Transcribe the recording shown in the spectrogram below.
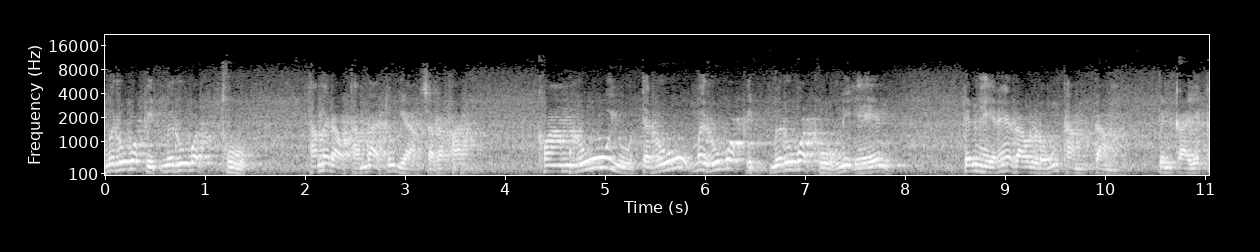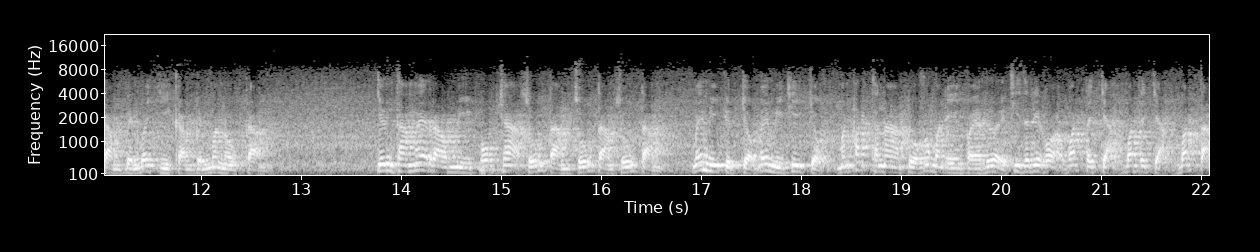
ไม่รู้ว่าผิด ไม่รู้ว่าถูกทำให้เราทำได้ทุกอย่างสารพัด ความรู้อยู่แต่รู้ไม่รู้ว่าผิด ไม่รู้ว่าถูกนี่เอง เป็นเหตุให้เราหลงทำกรรม เป็นกายกรรม เป็นวจีกรรม เป็นมโนกรรม จึงทำให้เรามีภพชาติสูงต่ำสูงต่ำสูงต่ำไม่มีจุดจบไม่มีที่จบ มันพัฒนาตัวของมันเองไปเรื่อย ที่เรียกว่าวัฏจักรวัฏจักรวัฏฏะ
